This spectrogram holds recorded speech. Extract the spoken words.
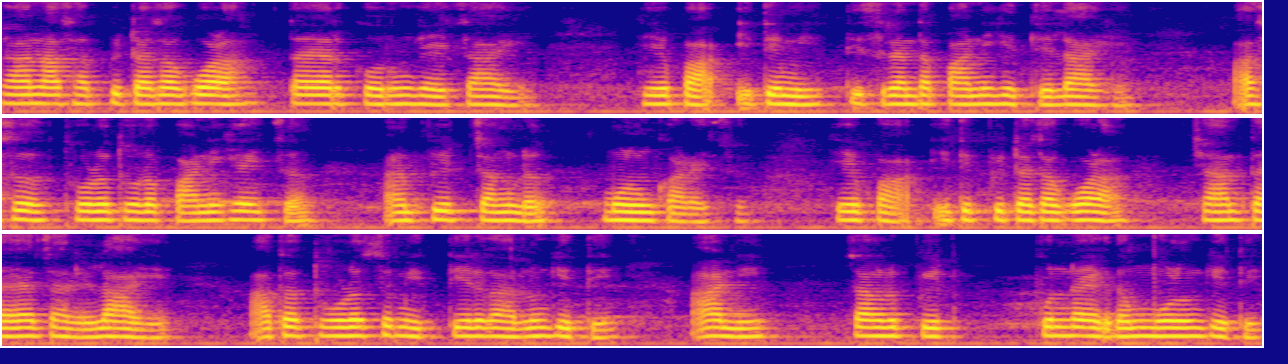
छान असा पिठाचा गोळा तयार करून घ्यायचा आहे. हे पा इथे मी तिसऱ्यांदा पाणी घेतलेलं आहे. असं थोडं थोडं पाणी घ्यायचं आणि पीठ चांगलं मळून काढायचं. हे पहा इथे पिठाचा गोळा छान तयार झालेला आहे. आता थोडंसं मी तेल घालून घेते आणि चांगलं पीठ पुन्हा एकदा मळून घेते.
